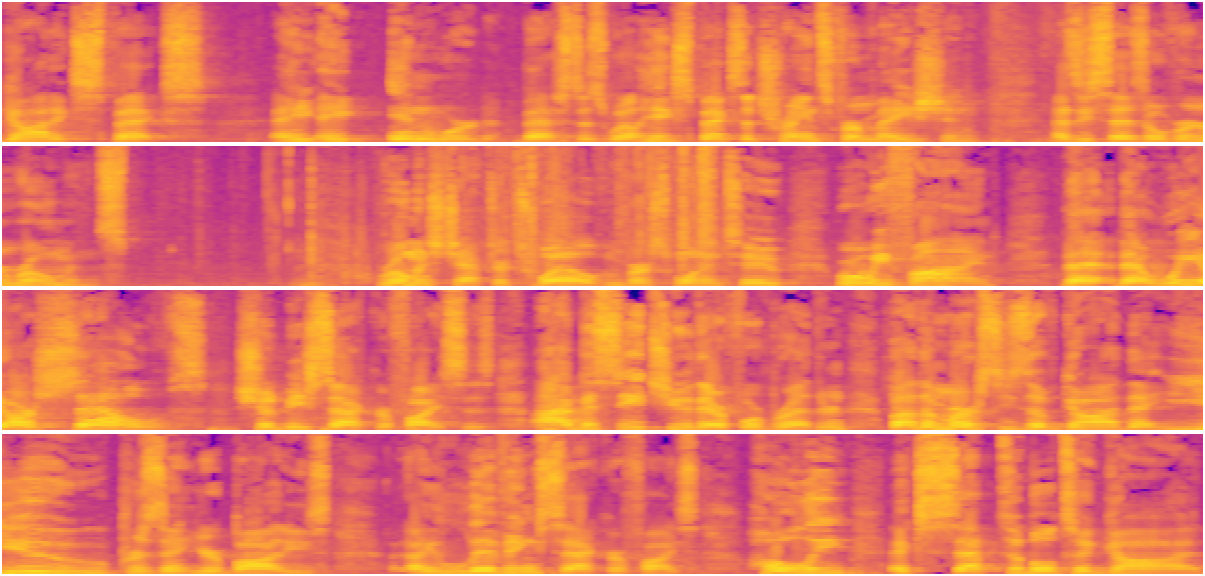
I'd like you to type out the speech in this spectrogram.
God expects a, a inward best as well. He expects a transformation, as he says over in Romans. Romans chapter 12 and verse 1 and 2, where we find that, that we ourselves should be sacrifices. I beseech you, therefore, brethren, by the mercies of God, that you present your bodies a living sacrifice, holy, acceptable to God,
